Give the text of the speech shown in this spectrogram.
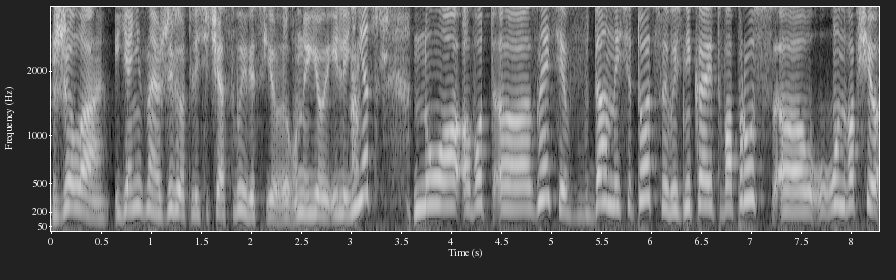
жила, я не знаю, живет ли сейчас, вывез он ее или нет, но вот, знаете, в данной ситуации возникает вопрос, он вообще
